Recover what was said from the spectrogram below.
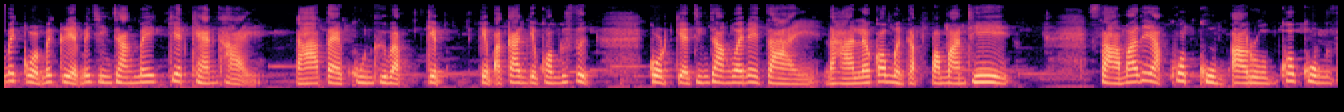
ไม่โกรธไม่เกลียดไม่จริงจังไม่เครียดแค้นใครนะแต่คุณคือแบบเก็บเก็บอาการเก็บความรู้สึก โกรธเกลียดจริงจังไว้ในใจนะคะแล้วก็เหมือนกับประมาณที่ สามารถที่จะควบคุมอารมณ์ ควบคุมส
